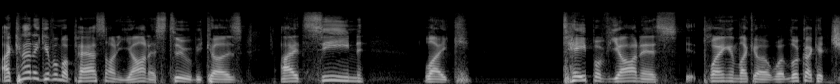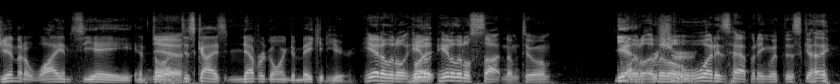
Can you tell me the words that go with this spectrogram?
I kind of give them a pass on Giannis too because I'd seen like tape of Giannis playing in like a what looked like a gym at a YMCA and thought Yeah. this guy's never going to make it here. he had a little he, had, But- he had a little Sottenham to him. Yeah, a little, a little sure. what is happening with this guy?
